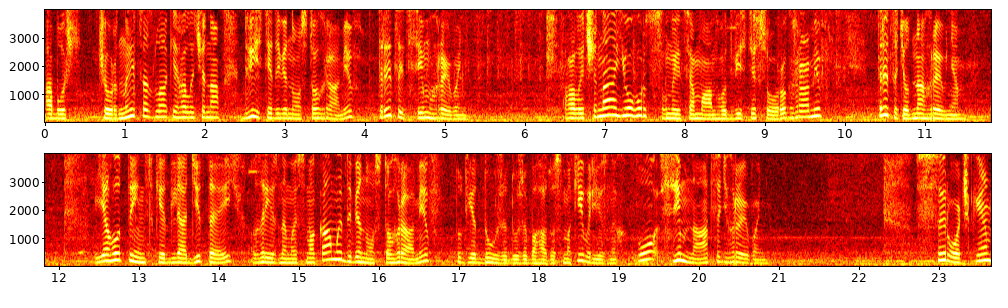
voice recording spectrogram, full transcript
або чорниця з лаки Галичина 290 грамів, 37 гривень. Галичина йогурт, суниця манго 240 грамів, 31 гривня. Яготинське для дітей з різними смаками 90 грамів. Тут є дуже-дуже багато смаків різних. По 17 гривень. Сирочки.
